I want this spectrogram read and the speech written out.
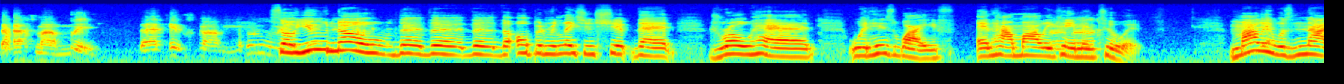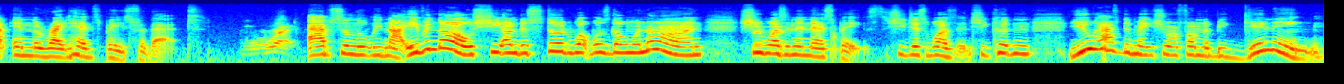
that's my movie. That is my movie. So you know the the the the open relationship that Dro had with his wife and how Molly came Mhm. into it. Molly Yeah. was not in the right headspace for that. Right. Absolutely not. Even though she understood what was going on, she Mhm. wasn't in that space. She just wasn't. She couldn't. You have to make sure from the beginning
